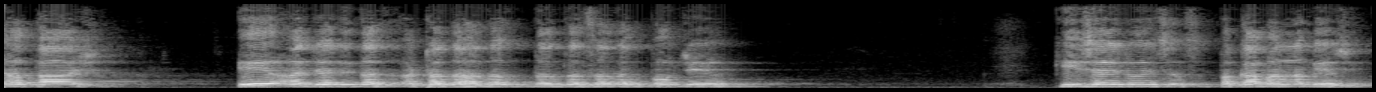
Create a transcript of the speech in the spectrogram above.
ਆਕਾਸ਼। ਇਹ ਅੱਜ ਅਜੇ 10 8 10 10 ਸਾਲ ਤੱਕ ਪਹੁੰਚੇ ਆ। ਕੀ ਸਹਿਜ ਨੂੰ ਪੱਕਾ ਮੰਨ ਲਾਂਗੇ ਅਸੀਂ?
